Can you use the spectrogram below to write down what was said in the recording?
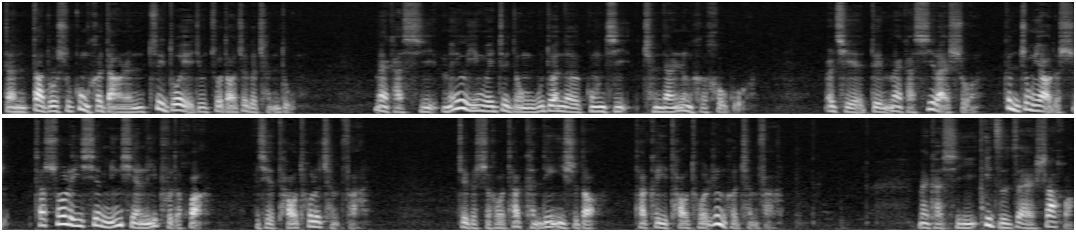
但大多数共和党人最多也就做到这个程度。麦卡锡没有因为这种无端的攻击承担任何后果，而且对麦卡锡来说，更重要的是，他说了一些明显离谱的话，而且逃脱了惩罚。这个时候，他肯定意识到他可以逃脱任何惩罚。麦卡锡一直在撒谎。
